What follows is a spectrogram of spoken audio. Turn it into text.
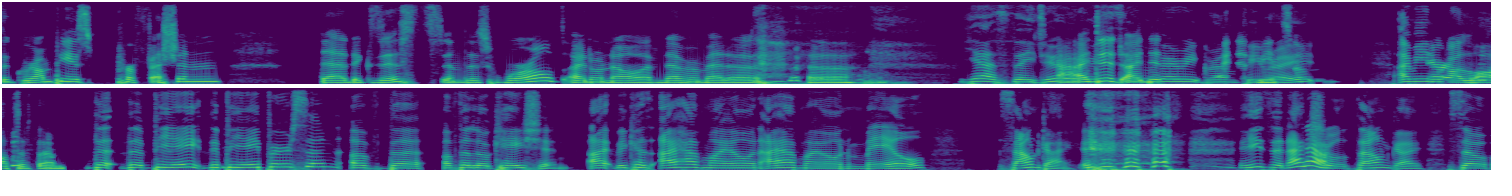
the grumpiest profession that exists in this world. I don't know. I've never met a. a yes, they do. I did- I did- Very grumpy, meet right? some. I mean, there are lots of them. the the PA the PA person of the of the location. I because I have my own I have my own male sound guy. He's an actual sound guy. So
